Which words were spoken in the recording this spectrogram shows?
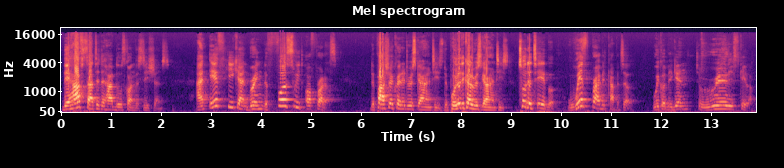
They have started to have those conversations, And if he can bring the full suite of products, the partial credit risk guarantees, the political risk guarantees to the table with private capital, we could begin to really scale up.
